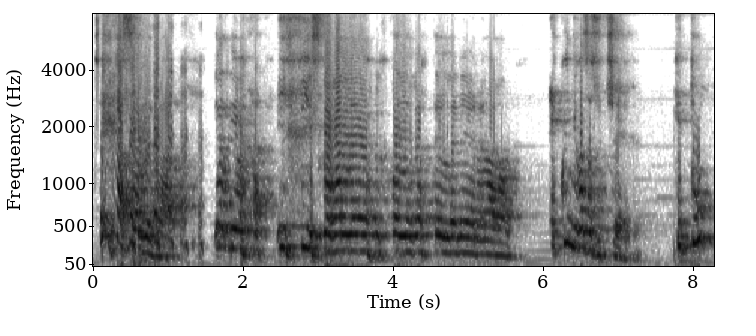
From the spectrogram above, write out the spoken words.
Cioè, tasse arretrate. Ti arriva il fisco con le, con le cartelle nere. E quindi cosa succede? Che tu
